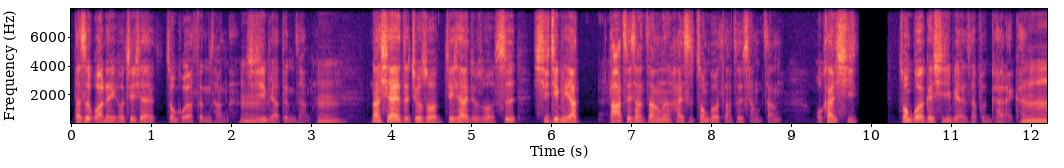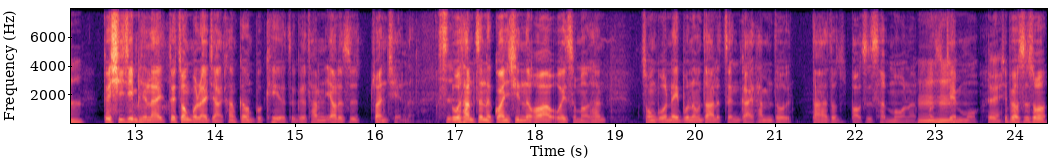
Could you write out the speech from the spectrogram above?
但是完了以后，接下来中国要登场了，习近平要登场了，嗯，那现在的就是说，接下来就是说是习近平要打这场仗呢，还是中国打这场仗？我看习中国要跟习近平还是要分开来看，嗯，对习近平来，对中国来讲，他们根本不 care 这个，他们要的是赚钱的。如果他们真的关心的话，为什么他们中国内部那么大的整改，他们都大家都保持沉默呢？保持缄默，对，就表示说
